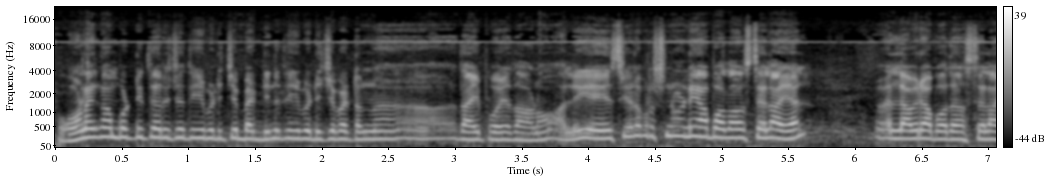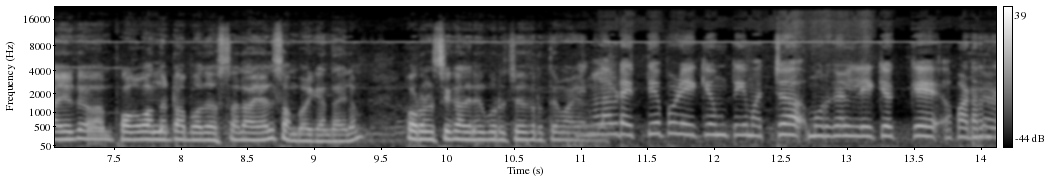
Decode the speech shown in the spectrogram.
ഫോണെങ്ങാൻ പൊട്ടിത്തെറിച്ച് തീ പിടിച്ച് ബെഡിന് തീ പിടിച്ച് പെട്ടെന്ന് ഇതായി പോയതാണോ? അല്ലെങ്കിൽ എ സിയുടെ പ്രശ്നമാണെങ്കിൽ ആ ബോധാവസ്ഥയിലായാൽ എല്ലാവരും അബോധാവസ്ഥയിലായി പുക വന്നിട്ട് അബോധാവസ്ഥയിലായാലും സംഭവിക്കാം. എന്തായാലും ഫോറൻസിക് അതിനെക്കുറിച്ച് കൃത്യമായി നിങ്ങൾ അവിടെ എത്തിയപ്പോഴേക്കും തീ മറ്റ് മുറികളിലേക്കൊക്കെ പടർന്നു.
